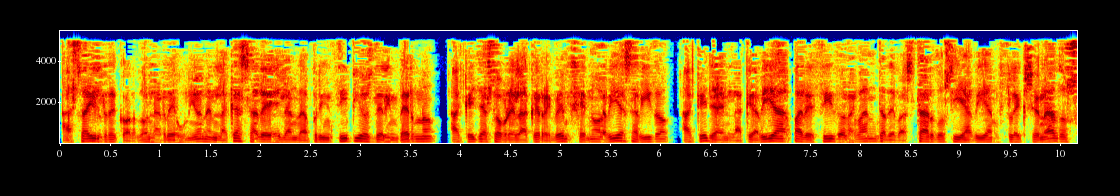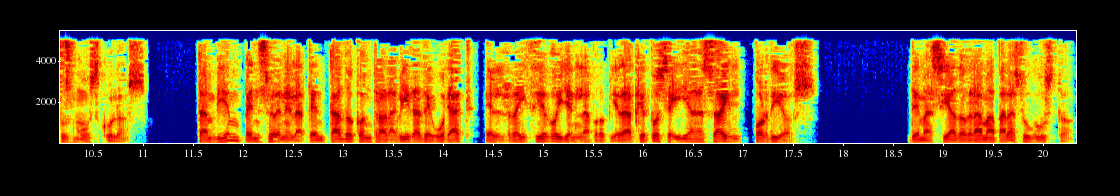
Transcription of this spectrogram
Asail recordó la reunión en la casa de Elan a principios del invierno, aquella sobre la que Revenge no había sabido, aquella en la que había aparecido la banda de bastardos y habían flexionado sus músculos. También pensó en el atentado contra la vida de Wurat, el rey ciego y en la propiedad que poseía Asail, por Dios. Demasiado drama para su gusto.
